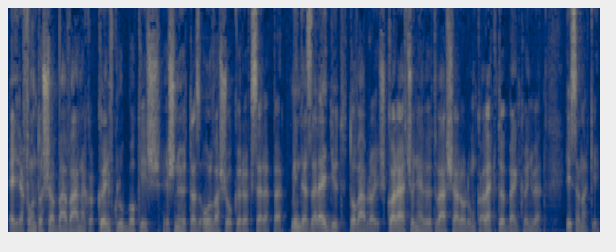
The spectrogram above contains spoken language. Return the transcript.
egyre fontosabbá válnak a könyvklubok is, és nőtt az olvasókörök szerepe. Mindezzel együtt továbbra is karácsony előtt vásárolunk a legtöbben könyvet, hiszen aki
